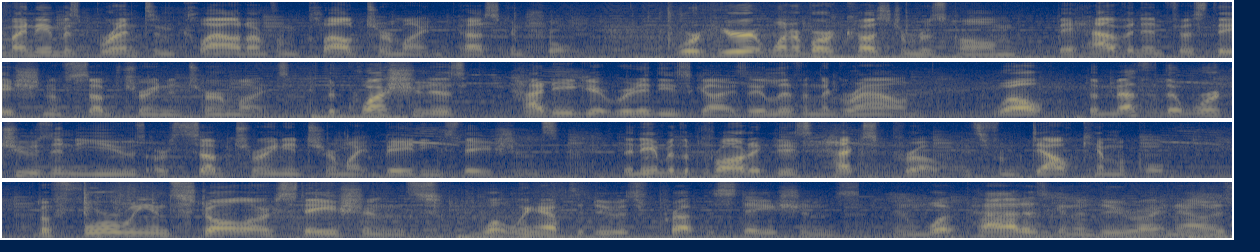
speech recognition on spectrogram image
my name is Brenton Cloud. I'm from Cloud Termite and Pest Control. We're here at one of our customers' home. They have an infestation of subterranean termites. The question is, how do you get rid of these guys? They live in the ground. Well, the method that we're choosing to use are subterranean termite baiting stations. The name of the product is Hex Pro. It's from Dow Chemical. Before we install our stations, what we have to do is prep the stations. And what Pat is gonna do right now is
